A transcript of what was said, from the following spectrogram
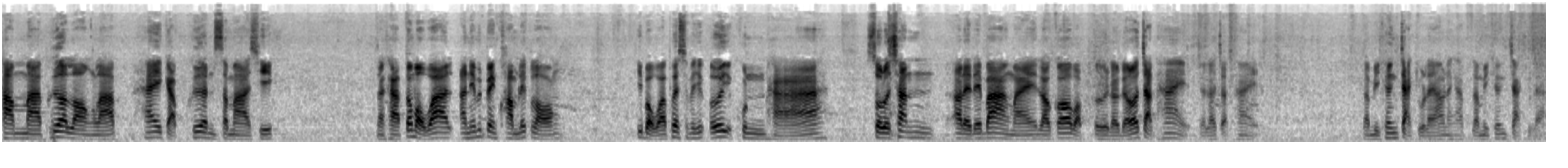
ทำมาเพื่อรองรับให้กับเพื่อนสมาชิกนะครับต้องบอกว่าอันนี้มันเป็นความเรียกร้อง ที่บอกว่าเพื่อนสมาชิกเอ้ยคุณหาโซลูชันอะไรได้บ้างไหมเราก็แบบเออเดี๋ยวเราจัดให้เดี๋ยวเราจัดให้ เรามีเครื่องจักรอยู่แล้วนะครับ เรามีเครื่องจักรอยู่แล้ว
